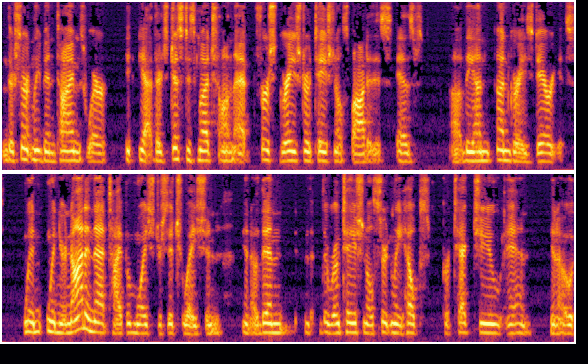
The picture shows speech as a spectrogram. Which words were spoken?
there's certainly been times where, yeah, there's just as much on that first grazed rotational spot as as uh, the un, ungrazed areas. When when you're not in that type of moisture situation, you know, then the rotational certainly helps protect you and, you know,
